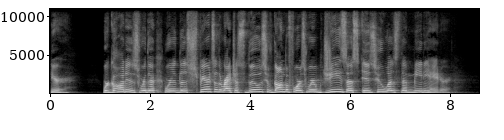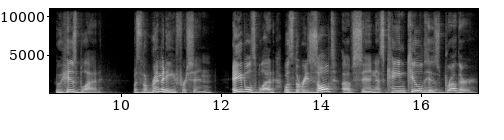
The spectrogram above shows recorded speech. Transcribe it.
here, where God is, where the, where the spirits of the righteous, those who've gone before us, where Jesus is, who was the mediator, who his blood was the remedy for sin, Abel's blood was the result of sin as Cain killed his brother.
